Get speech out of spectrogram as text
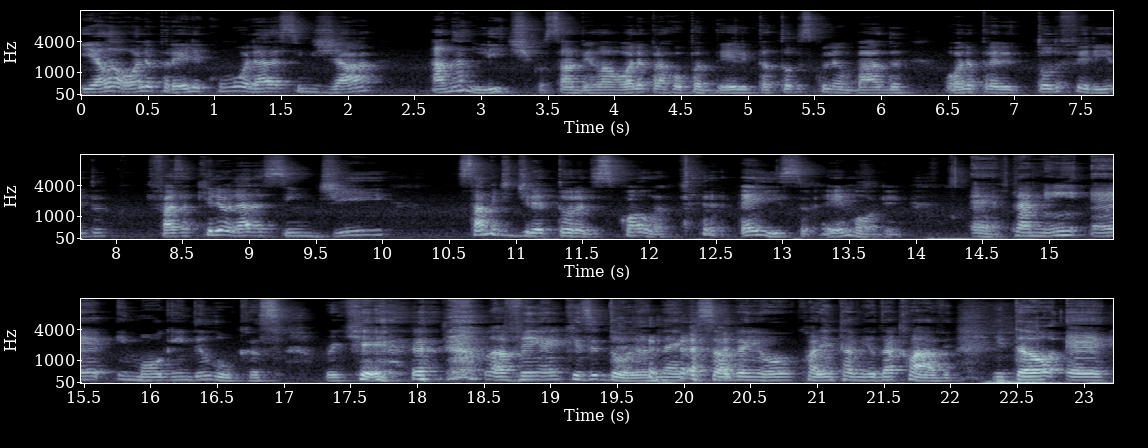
E ela olha para ele com um olhar, assim, já analítico, sabe? Ela olha para a roupa dele, que tá toda esculhambada, olha para ele todo ferido, faz aquele olhar assim de. Sabe de diretora de escola? é isso, é Imogen. É, pra mim é Imogen de Lucas, porque lá vem a Inquisidora, né, que só ganhou 40 mil da clave. Então é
